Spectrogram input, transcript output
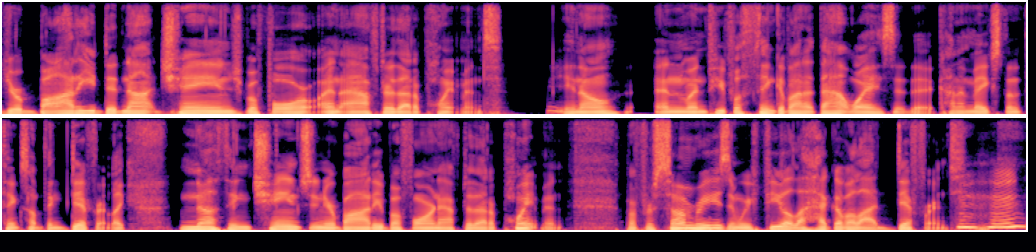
Your body did not change before and after that appointment, you know? And when people think about it that way, it, it kind of makes them think something different. Like nothing changed in your body before and after that appointment. But for some reason, we feel a heck of a lot different. Mm-hmm.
